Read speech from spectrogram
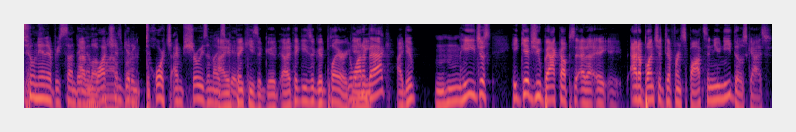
tune in every Sunday I and watch Myles him getting Bryant. torched. I'm sure he's a nice I kid. think he's a good. I think he's a good player. You Again, want him he- back? I do. hmm He just he gives you backups at a, a at a bunch of different spots, and you need those guys.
